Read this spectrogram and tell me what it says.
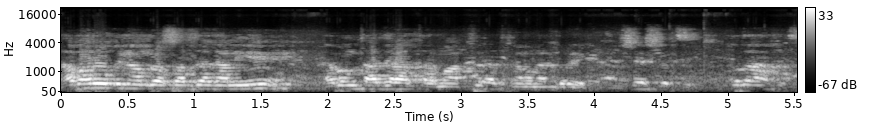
আবারও বিনম্র শ্রদ্ধা জানিয়ে এবং তাদের আত্মার মাত্রার কামনা করে শেষ করছি। খোদা হাফেজ।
